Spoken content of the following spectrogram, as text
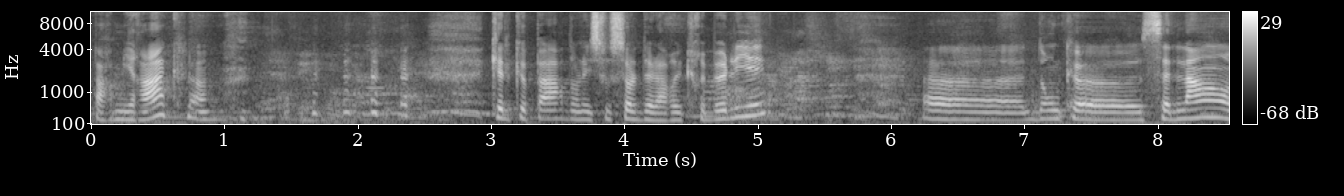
par miracle, quelque part dans les sous-sols de la rue Crubelier. Donc celle-là,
